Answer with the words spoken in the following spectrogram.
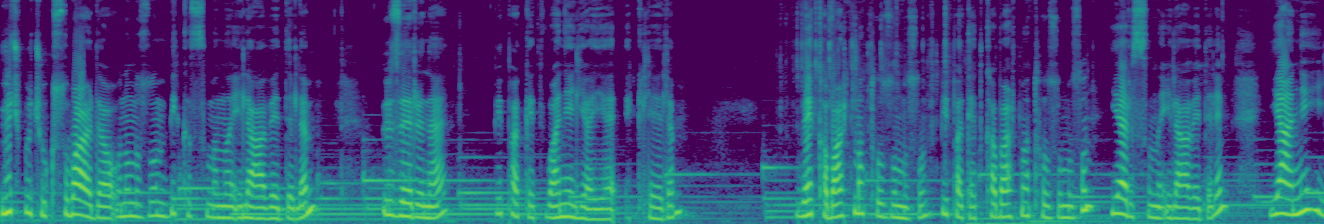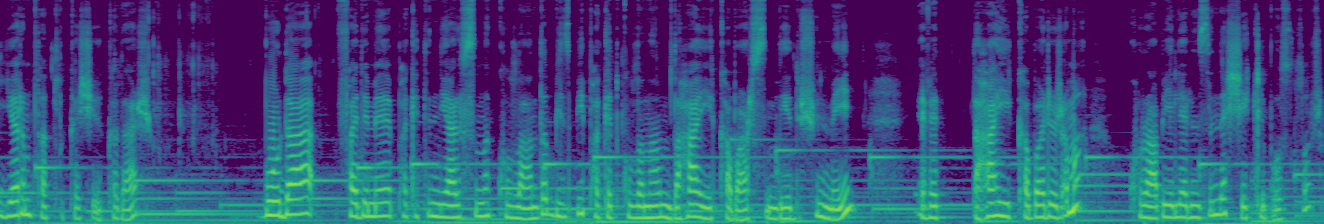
Üç buçuk su bardağı unumuzun bir kısmını ilave edelim. Üzerine bir paket vanilyayı ekleyelim. Ve kabartma tozumuzun, bir paket kabartma tozumuzun yarısını ilave edelim. Yani yarım tatlı kaşığı kadar. Burada Fadime paketin yarısını kullandı. Biz bir paket kullanalım daha iyi kabarsın diye düşünmeyin. Evet daha iyi kabarır ama kurabiyelerinizin de şekli bozulur.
